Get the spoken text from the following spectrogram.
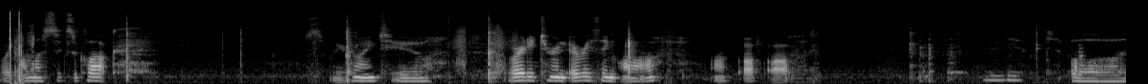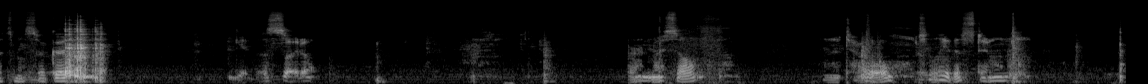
like almost six o'clock. So we're going to, I've already turned everything off. Off, off, off. Lift. Oh, that smells so good. This so I don't burn myself. And a towel to lay this down. How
